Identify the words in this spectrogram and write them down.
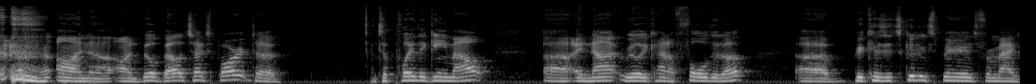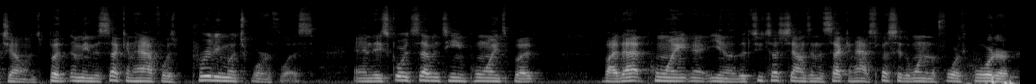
on uh, on Bill Belichick's part to to play the game out uh, and not really kind of fold it up uh, because it's good experience for Mac Jones. But I mean, the second half was pretty much worthless, and they scored 17 points, but by that point, uh, you know, the two touchdowns in the second half, especially the one in the fourth quarter,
